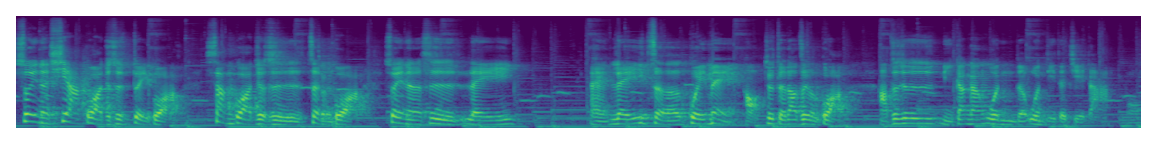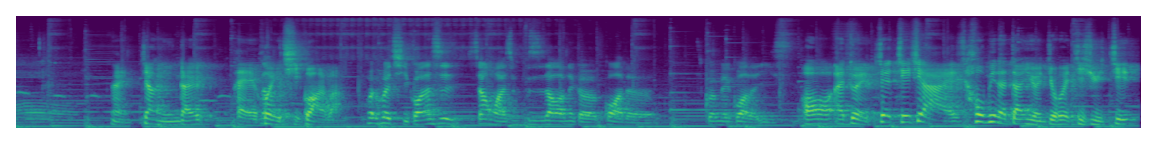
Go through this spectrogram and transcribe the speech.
所以呢，下卦就是对卦，上卦就是正卦，所以呢是雷，哎，雷泽归妹，好，就得到这个卦，好，这就是你刚刚问的问题的解答，哦，哎，这样你应该哎会起卦了吧？会会起卦，但是这样我还是不知道那个卦的归妹卦的意思。哦，哎，对，接接下来后面的单元就会继续介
